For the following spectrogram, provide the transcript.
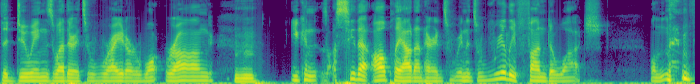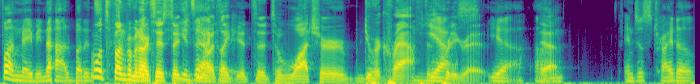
the doings, whether it's right or wrong. Mm-hmm. You can see that all play out on her. It's and it's really fun to watch. Well, fun maybe not, but it's Well, it's fun from an it's- artistic. You know, it's like exactly. it- to to watch her do her craft is Yes, pretty great. Yeah. Um, Yeah. And just try to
